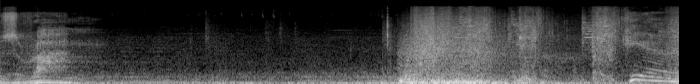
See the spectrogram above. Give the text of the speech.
run. Here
